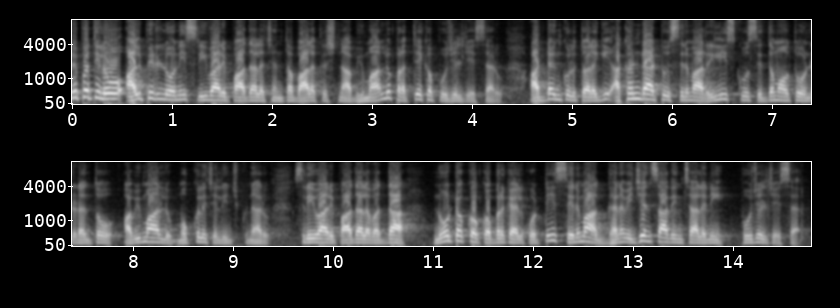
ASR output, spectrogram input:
తిరుపతిలో అల్పిరిలోని శ్రీవారి పాదాల చెంత బాలకృష్ణ అభిమానులు ప్రత్యేక పూజలు చేశారు. అడ్డంకులు తొలగి అఖండ టూ సినిమా రిలీజ్కు సిద్ధమవుతూ ఉండడంతో అభిమానులు మొక్కులు చెల్లించుకున్నారు. శ్రీవారి పాదాల వద్ద నూటొక్క కొబ్బరికాయలు కొట్టి సినిమా ఘన విజయం సాధించాలని పూజలు చేశారు.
